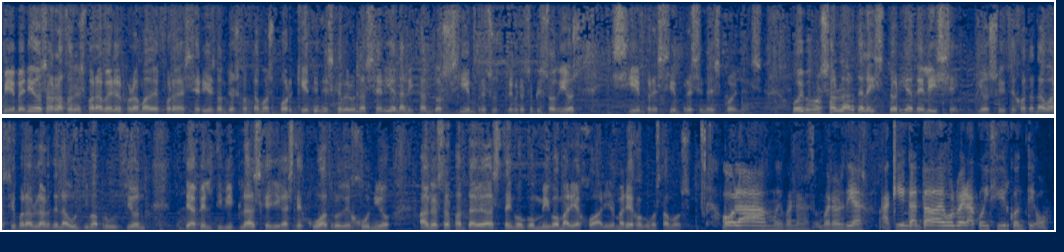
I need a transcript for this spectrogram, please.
Bienvenidos a Razones para ver el programa de Fuera de Series donde os contamos por qué tenéis que ver una serie analizando siempre sus primeros episodios siempre, siempre sin spoilers. Hoy vamos a hablar de la historia de Lise. Yo soy CJ Navas y para hablar de la última producción de Apple TV Plus que llega este 4 de junio a nuestras pantallas tengo conmigo a María Juárez. María, ¿cómo estamos? Hola, muy buenos, buenos días. Aquí encantada de volver a coincidir contigo.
